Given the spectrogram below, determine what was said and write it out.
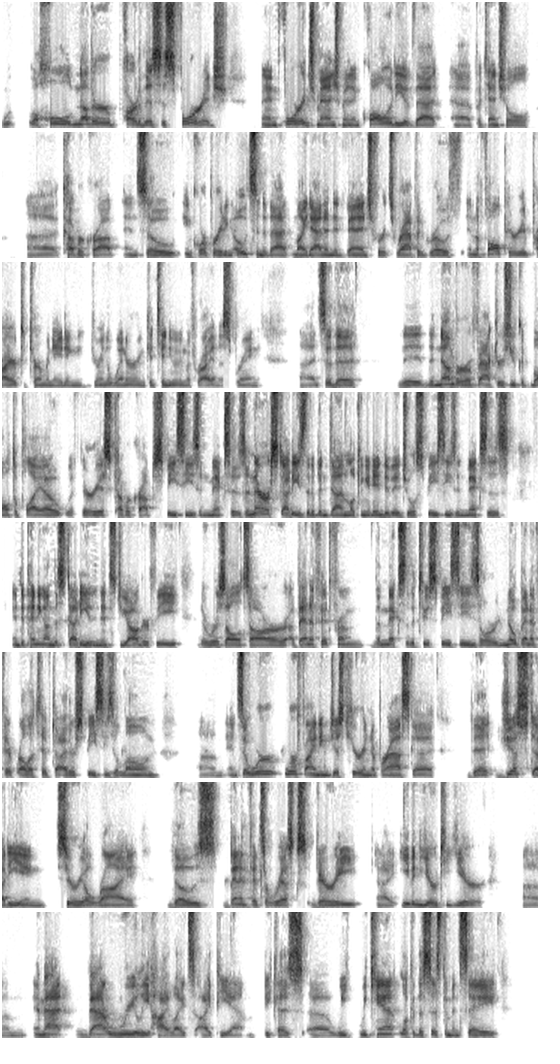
a whole nother part of this is forage and forage management and quality of that uh, potential uh, cover crop. And so incorporating oats into that might add an advantage for its rapid growth in the fall period prior to terminating during the winter and continuing with rye in the spring. Uh, and so the the the number of factors you could multiply out with various cover crop species and mixes. And there are studies that have been done looking at individual species and mixes and depending on the study and its geography, the results are a benefit from the mix of the two species or no benefit relative to either species alone. Um, and so we're, we're finding just here in Nebraska that just studying cereal rye, those benefits or risks vary uh, even year to year. Um, and that that really highlights IPM because uh, we we can't look at the system and say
